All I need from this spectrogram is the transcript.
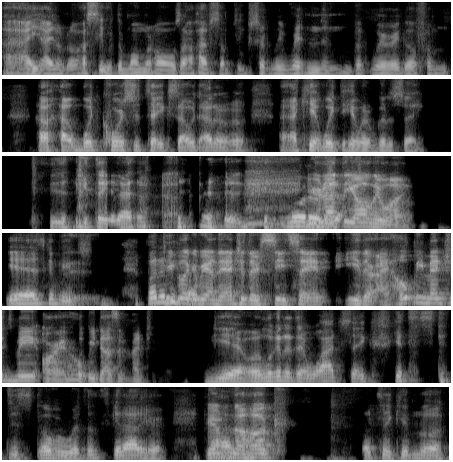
I, I don't know. I'll see what the moment holds. I'll have something certainly written, and but where I go from, how, how what course it takes. I, would, I don't know. I can't wait to hear what I'm going to say. I can tell you that. You're not the only one. Yeah, it's gonna be. But people be are gonna be on the edge of their seat saying either I hope he mentions me or I hope he doesn't mention me. Yeah, or looking at their watch, say, "Get this, get this over with. Let's get out of here." Give him uh, the hook. Let's say give him the hook.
